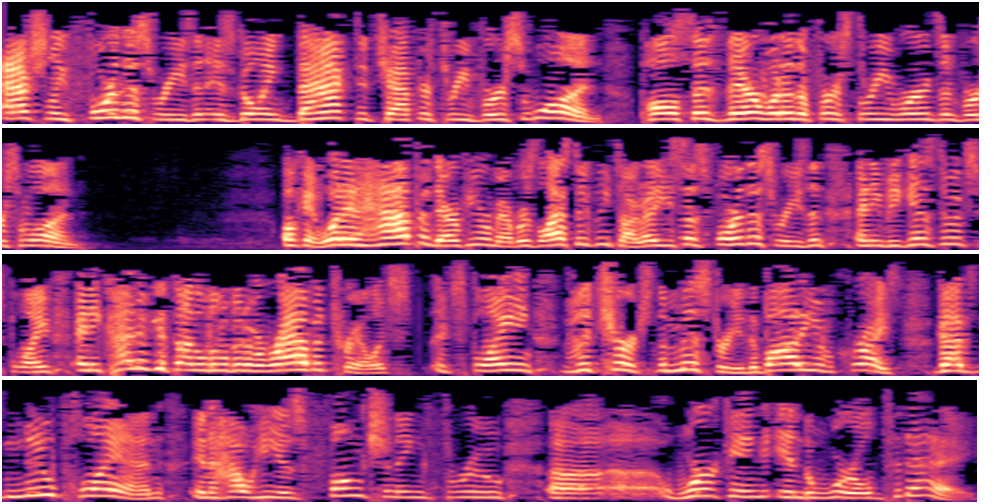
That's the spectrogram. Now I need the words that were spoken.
actually, for this reason is going back to chapter 3, verse 1. Paul says there, what are the first three words in verse 1? Okay, what had happened there, if you remember, is last week we talked about it. He says, for this reason, and he begins to explain, and he kind of gets on a little bit of a rabbit trail, ex- explaining the church, the mystery, the body of Christ, God's new plan in how he is functioning through, uh, working in the world today.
